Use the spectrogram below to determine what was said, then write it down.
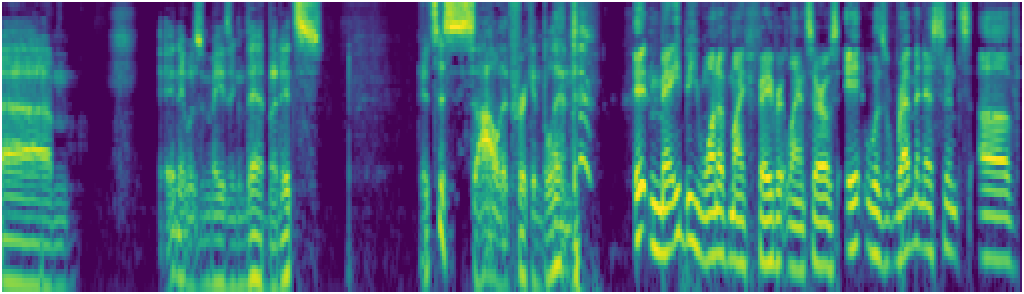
um, and it was amazing then. But it's it's a solid freaking blend. It may be one of my favorite Lanceros. It was reminiscent of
